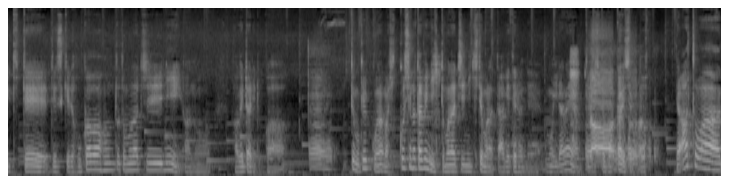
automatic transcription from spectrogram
ってきてですけど他は本当友達にあのあげたりとかうん。でも結構なんか引っ越しのたびに友達に来てもらってあげてるんでもういらないなって人ばっかりですよほどなるほど。であとは、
